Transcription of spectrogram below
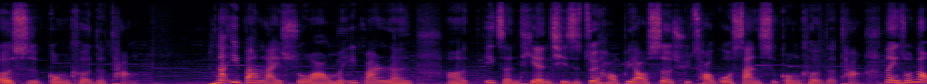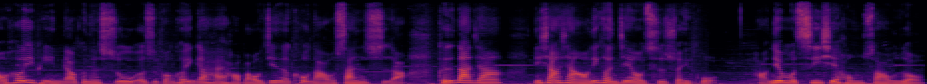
二十公克的糖。那一般来说啊，我们一般人呃一整天其实最好不要摄取超过三十公克的糖。那你说，那我喝一瓶饮料可能十五二十公克应该还好吧？我今天的扣打我三十啊。可是大家你想想哦，你可能今天有吃水果，好，你有没有吃一些红烧肉，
